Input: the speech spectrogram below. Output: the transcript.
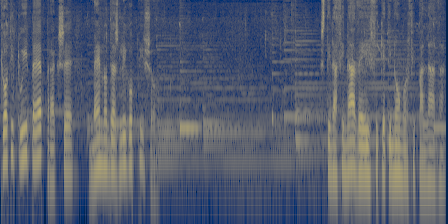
και ό,τι του είπε έπραξε μένοντας λίγο πίσω. Στην Αθηνά δεήθηκε την όμορφη παλάδα.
